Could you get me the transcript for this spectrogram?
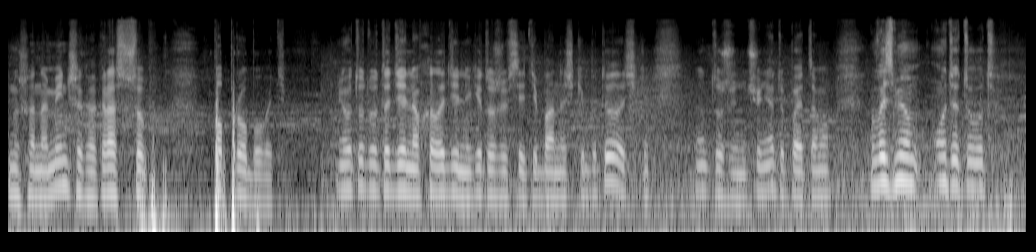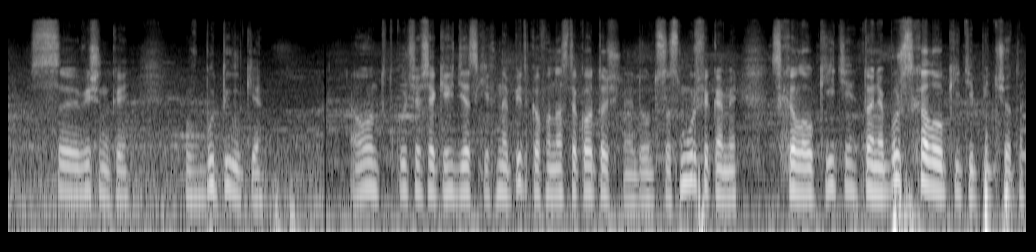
Ну что она меньше как раз, чтобы попробовать. И вот тут вот отдельно в холодильнике тоже все эти баночки, бутылочки. Ну тоже ничего нету, поэтому возьмем вот эту вот с вишенкой в бутылке. А вон тут куча всяких детских напитков. У нас такого точно идут со смурфиками, с Hello Kitty. Тоня, будешь с Hello Kitty пить что-то?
